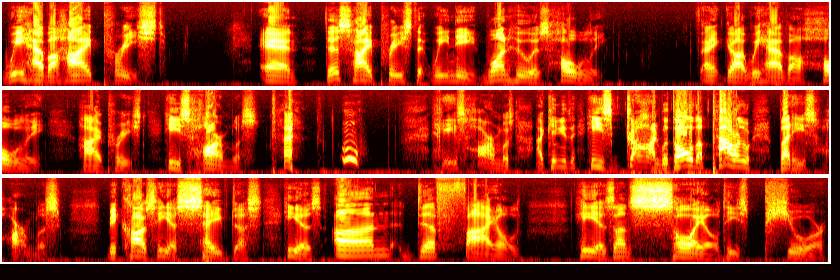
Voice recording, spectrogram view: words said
we have a high priest. And this high priest that we need, one who is holy. Thank God we have a holy high priest. He's harmless. he's harmless. I can you th- he's God with all the power, but he's harmless because he has saved us. He is undefiled. He is unsoiled. He's pure.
